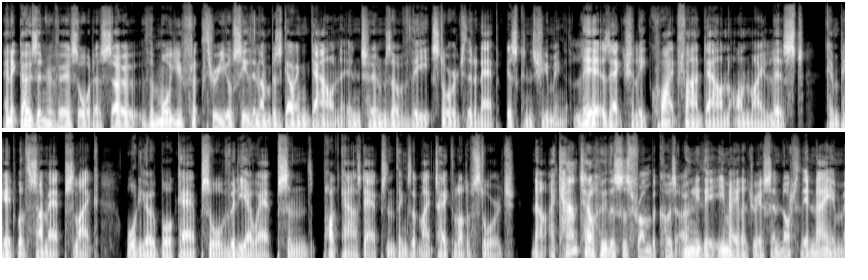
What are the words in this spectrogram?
and it goes in reverse order. So the more you flick through, you'll see the numbers going down in terms of the storage that an app is consuming. Lire is actually quite far down on my list compared with some apps like audiobook apps or video apps and podcast apps and things that might take a lot of storage. Now, I can't tell who this is from because only their email address and not their name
